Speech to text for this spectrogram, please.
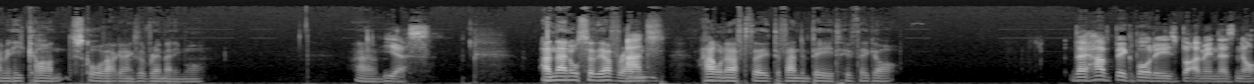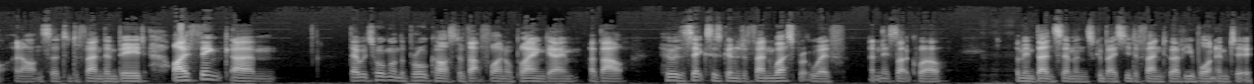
I mean, he can't score without going to the rim anymore. Um, Yes. and then also the other end, And- how on earth do they defend Embiid? Who've they got? They have big bodies, but I mean, there's not an answer to defend Embiid. I think um, they were talking on the broadcast of that final play-in game about who the Sixers going to defend Westbrook with, and it's like, well, I mean, Ben Simmons could basically defend whoever you want him to,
